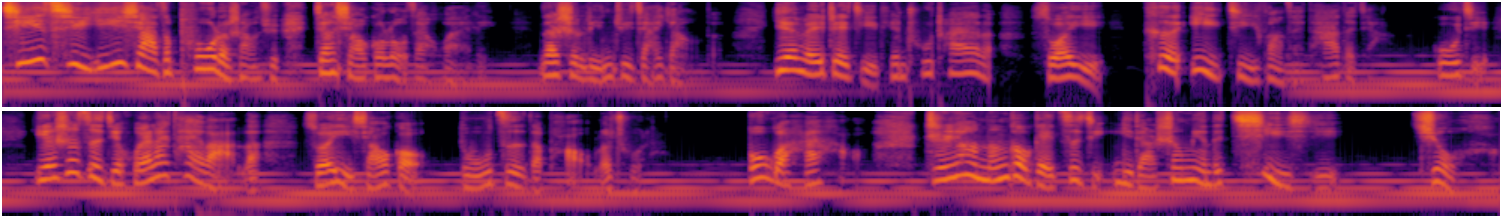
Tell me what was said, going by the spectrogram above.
琪琪一下子扑了上去，将小狗搂在怀里。那是邻居家养的，因为这几天出差了，所以特意寄放在他的家。估计也是自己回来太晚了，所以小狗独自的跑了出来。不过还好，只要能够给自己一点生命的气息就好。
